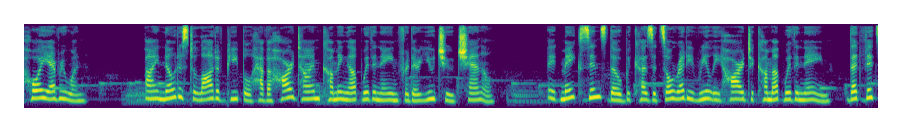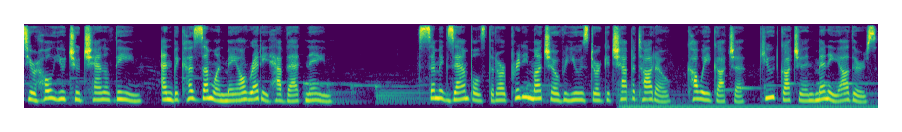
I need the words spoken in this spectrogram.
Hoi everyone. I noticed a lot of people have a hard time coming up with a name for their YouTube channel. It makes sense though because it's already really hard to come up with a name that fits your whole YouTube channel theme, and because someone may already have that name. Some examples that are pretty much overused are Gachapatato, Kawaii Gacha, Cute Gacha and many others.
